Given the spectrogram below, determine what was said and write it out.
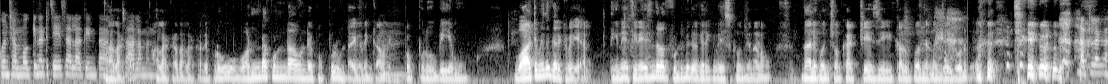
కొంచెం మొక్కినట్టు చేసి అలా తింటారు అలా చాలా మంది అలా కాదు అలా కాదు. ఇప్పుడు వండకుండా ఉండే పప్పులు ఉంటాయి కదా ఇంకా మనకి. పప్పులు బియ్యము వాటి మీద గరికి వేయాలి. తినే తినేసిన తర్వాత ఫుడ్ మీద గరికి వేసుకొని తినడం దాన్ని కొంచెం కట్ చేసి కలుపుకొని తినడం చేయకూడదు. చేయకూడదు. అట్లాగా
